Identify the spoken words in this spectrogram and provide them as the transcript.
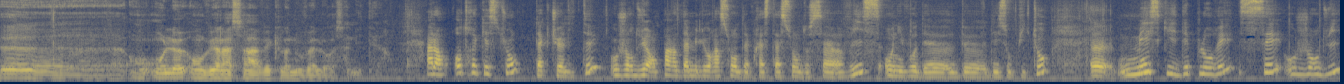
Euh, on, on le- on verra ça avec la nouvelle loi sanitaire. Alors, autre question d'actualité. Aujourd'hui, on parle d'amélioration des prestations de services au niveau de- de- des hôpitaux. Euh, mais ce qui est déploré, c'est aujourd'hui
